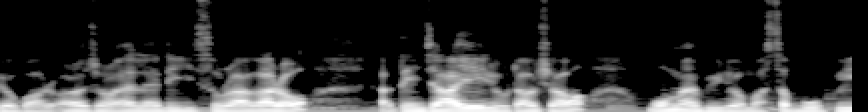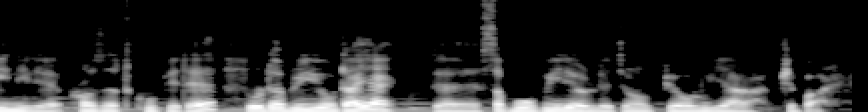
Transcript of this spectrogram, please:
ပြောပါတော့အဲ့တော့ကျွန်တော် LND ဆိုတာကတော့သင်ကြားရေးတွေကိုတောက်လျှောက်မွမ်းမံပြီးတော့မှ support ပေးနေတဲ့ process တစ်ခုဖြစ်တယ် productivity ကိုတိုက်ရိုက် support ပေးတယ်လို့လည်းကျွန်တော်ပြောလို့ရတာဖြစ်ပါတယ်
